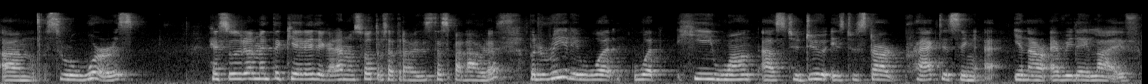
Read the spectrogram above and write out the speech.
um, through words Jesús realmente quiere llegar a nosotros a través de estas palabras, but really what what he wants us to do is to start practicing in our everyday life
